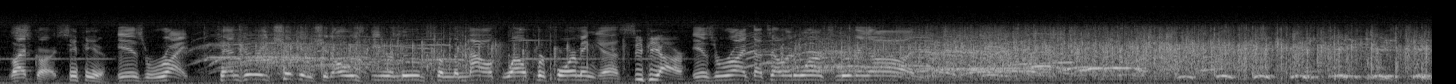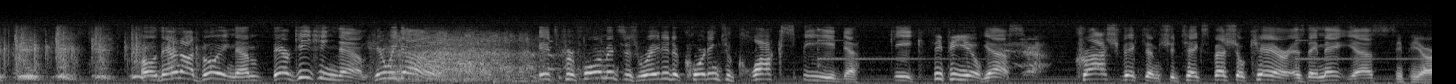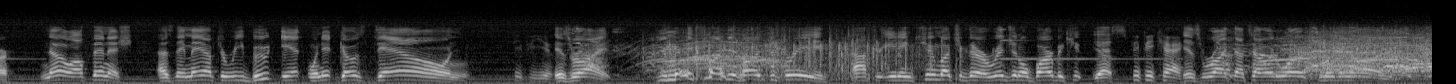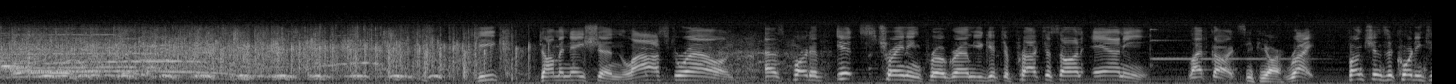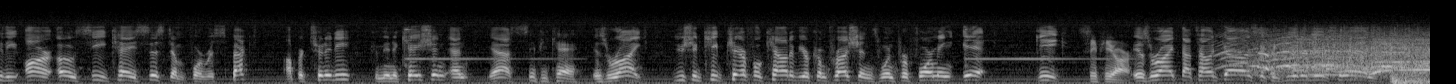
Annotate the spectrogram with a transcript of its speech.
Lifeguard. CPU. Is right. Tandoori chicken should always be removed from the mouth while performing. Yes. CPR. Is right. That's how it works. Moving on. Oh, they're not booing them. They're geeking them. Here we go. Its performance is rated according to clock speed. Geek. CPU. Yes. Crash victims should take special care as they may. Yes. CPR. No, I'll finish. As they may have to reboot it when it goes down. CPU. Is right. You may find it hard to breathe after eating too much of their original barbecue. Yes. CPK. Is right. That's how it works. Moving on. Geek domination. Last round. As part of its training program, you get to practice on Annie. Lifeguard. CPR. Right. Functions according to the ROCK system for respect, opportunity, communication, and yes. CPK. Is right. You should keep careful count of your compressions when performing it. Geek. CPR. Is right. That's how it goes. The computer geeks win.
